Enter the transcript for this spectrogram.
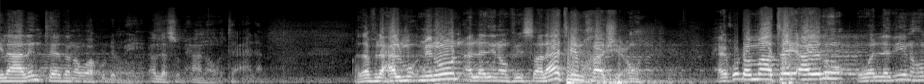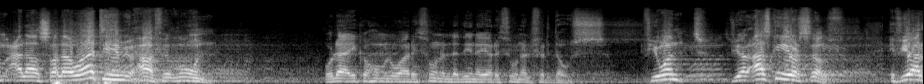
ilaalinteedana waa ku dhameeyey alla subxaanaه wa tacaala qad aflaxa almu'minuun aladiina hum fii salaatihim khaashicuun waxay ku dhammaatay aayaduhu waladiina hum calىa salawaatihim yuxaafiظuun ulaa'ika hum alwaariثuuna aladiina yariثuuna alfirdows if you want if you are asking yourself if you are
